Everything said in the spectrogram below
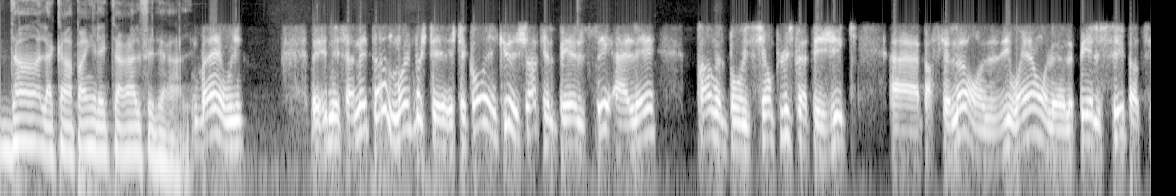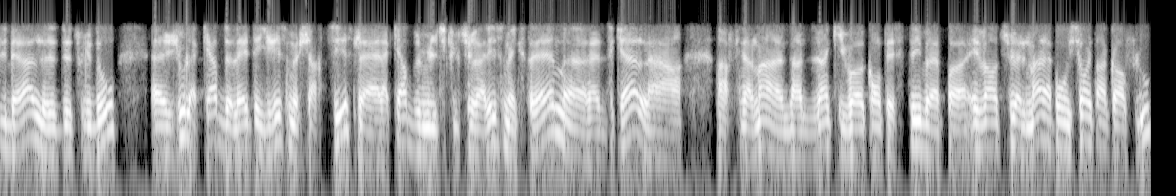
dans la campagne électorale fédérale. Ben oui. Mais, mais ça m'étonne. Moi, moi j'étais convaincu, Richard, que le PLC allait prendre une position plus stratégique. Euh, parce que là, on se dit, voyons, le, le PLC, Parti libéral de Trudeau, euh, joue la carte de l'intégrisme chartiste, la, carte du multiculturalisme extrême, euh, radical, en, finalement en, disant qu'il va contester ben, pas, éventuellement, la position est encore floue,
